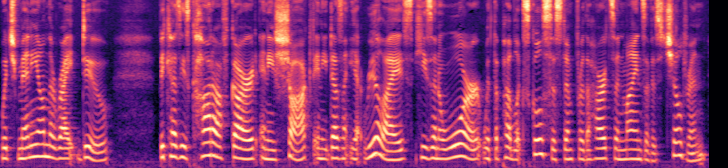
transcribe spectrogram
which many on the right do, because he's caught off guard and he's shocked and he doesn't yet realize he's in a war with the public school system for the hearts and minds of his children,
